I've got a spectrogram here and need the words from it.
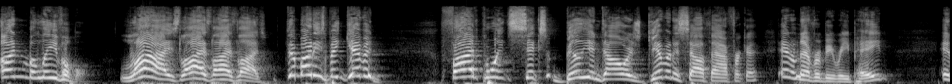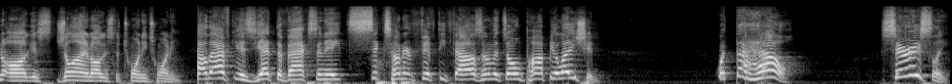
Unbelievable. Lies, lies, lies, lies. The money's been given. $5.6 billion given to South Africa. It'll never be repaid in August, July and August of 2020. South Africa has yet to vaccinate 650,000 of its own population. What the hell? Seriously.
